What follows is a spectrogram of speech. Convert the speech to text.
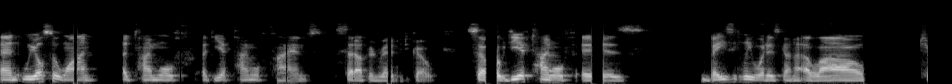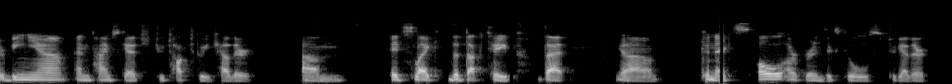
And we also want a TimeWolf, a DF TimeWolf client set up and ready to go. So DF TimeWolf is basically what is going to allow Turbinia and TimeSketch to talk to each other. Um, it's like the duct tape that uh, connects all our forensics tools together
